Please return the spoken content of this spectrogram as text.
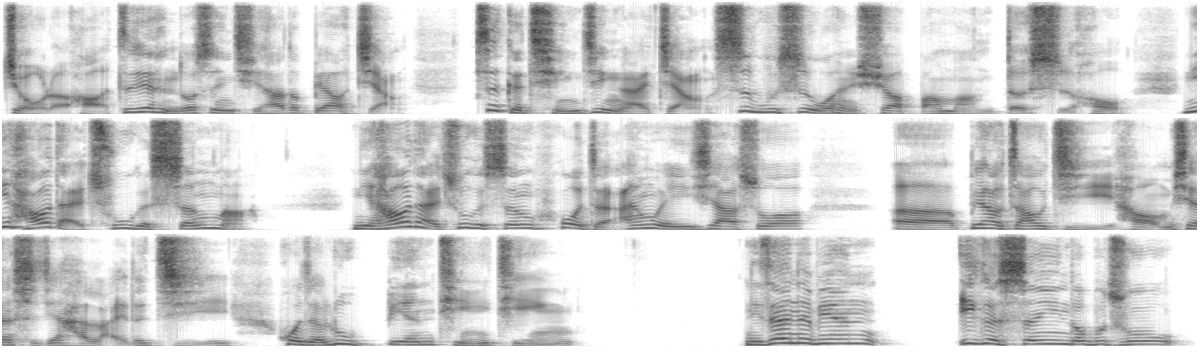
久了哈，这些很多事情其他都不要讲。这个情境来讲，是不是我很需要帮忙的时候，你好歹出个声嘛？你好歹出个声，或者安慰一下，说：“呃，不要着急，哈，我们现在时间还来得及。”或者路边停一停。你在那边一个声音都不出，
